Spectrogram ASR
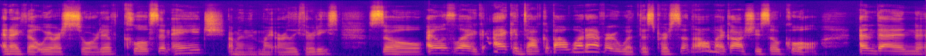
and I thought we were sort of close in age. I'm in my early 30s. So, I was like, I can talk about whatever with this person. Oh my gosh, she's so cool. And then,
